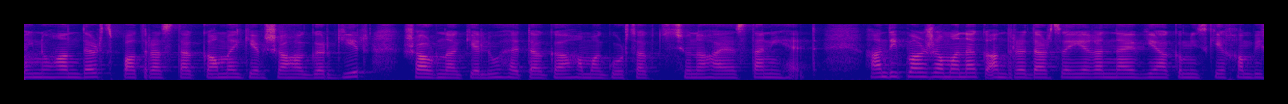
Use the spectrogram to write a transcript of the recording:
այնուհանդերձ պատրաստակամ է եւ շահագրգիռ շարունակելու հետագա համագործակցությունը Հայաստանի հետ։ Հանդիպման ժամանակ անդրադարձ է եղել նաեւ ԵԱԿ Մինսկի խմբի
